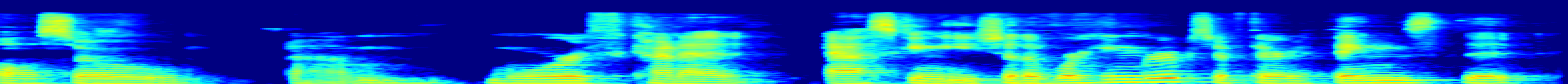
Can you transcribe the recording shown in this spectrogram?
also um, worth kind of asking each of the working groups if there are things that that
